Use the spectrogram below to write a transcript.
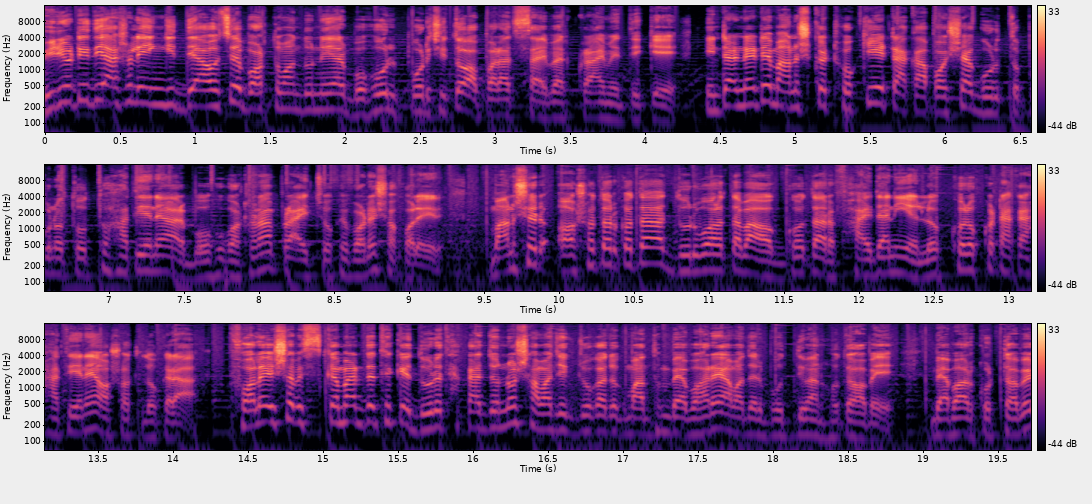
ভিডিওটি দিয়ে আসলে ইঙ্গিত দেওয়া হচ্ছে বর্তমান দুনিয়ার বহুল পরিচিত অপরাধ সাইবার ক্রাইমের দিকে। ইন্টারনেটে মানুষকে ঠকিয়ে টাকা পয়সা গুরুত্বপূর্ণ তথ্য হাতিয়ে নেওয়ার বহু ঘটনা প্রায় চোখে পড়ে সকলের। মানুষের অসতর্কতা, দুর্বলতা বা অজ্ঞতার ফায়দা নিয়ে লক্ষ লক্ষ টাকা হাতিয়ে নেয় অসৎ লোকেরা। ফলে এসব স্ক্যামারদের থেকে দূরে থাকার জন্য সামাজিক যোগাযোগ মাধ্যম ব্যবহারে আমাদের বুদ্ধিমান হতে হবে। ব্যবহার করতে হবে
